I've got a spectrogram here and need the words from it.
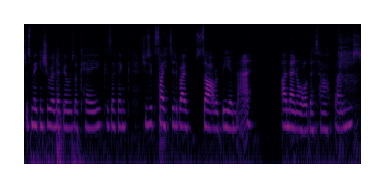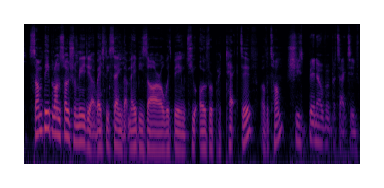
Just making sure Olivia was okay because I think she was excited about Zara being there, and then all of this happened. Some people on social media are basically saying that maybe Zara was being too overprotective over Tom. she's been overprotective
